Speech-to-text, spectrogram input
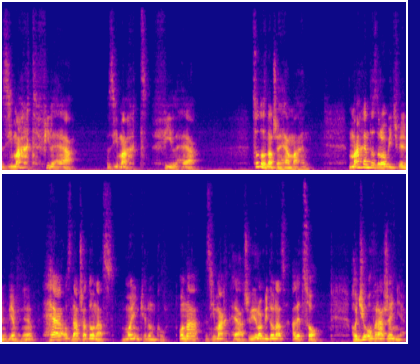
Sie macht viel her. Sie macht viel her. Co to znaczy hermachen? Machen to zrobić, wiemy, wiemy, nie? Her oznacza do nas, w moim kierunku. Ona sie macht her, czyli robi do nas, ale co? Chodzi o wrażenie.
